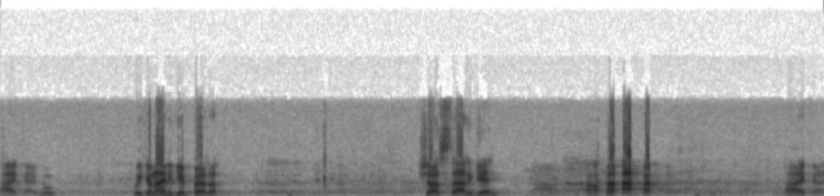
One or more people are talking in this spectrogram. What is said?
Okay, well, we can only get better. Shall I start again? No. okay.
